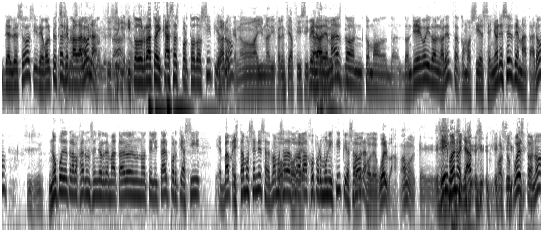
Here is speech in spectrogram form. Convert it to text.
del Besós y de golpe estás en Badalona. y, todo el rato hay casas por todos sitios. Claro, que no hay una diferencia física. Pero además, don, como don Diego y don Lorenzo, como si el señor ese es de Mataró. No puede trabajar un señor de Mataró en un hotel y tal porque así estamos en esas, vamos a dar trabajo por municipios ahora. o de Huelva, vamos. Sí, bueno, ya, por supuesto, ¿no?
